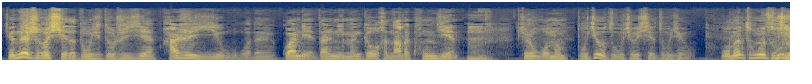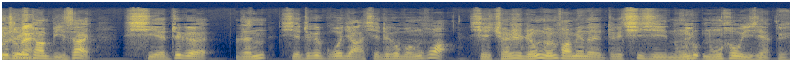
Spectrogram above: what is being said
就那时候写的东西都是一些，还是以我的观点，但是你们给我很大的空间，嗯，就是我们不就足球写足球，我们通过足球这一场比赛写这个人，写这个国家，写这个文化，写全是人文方面的这个气息浓重浓厚一些。对，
